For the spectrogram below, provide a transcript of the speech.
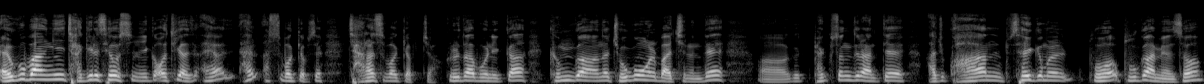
애굽왕이 자기를 세웠으니까 어떻게 할 수밖에 없어요. 잘할 수밖에 없죠. 그러다 보니까 금과 은을 조공을 바치는데 어, 그 백성들한테 아주 과한 세금을 부과하면서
